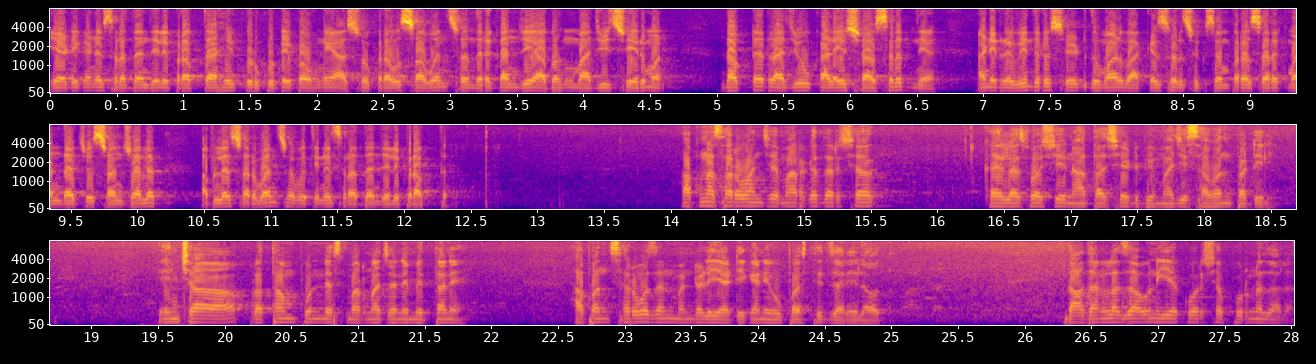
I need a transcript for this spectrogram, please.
या ठिकाणी श्रद्धांजली प्राप्त आहे. कुरकुटे पाहुणे अशोकराव सावंत चंद्रकांतजी अभंग माजी चेअरमन डॉक्टर राजीव काळे शास्त्रज्ञ आणि रवींद्र शेठ धुमाळ वाकेश्वर शिक्षण प्रसारक मंडळाचे संचालक आपल्या सर्वांच्या वतीने श्रद्धांजली प्राप्त. आपणा सर्वांचे मार्गदर्शक कैलासवासी नाथा शेठ भीमाजी सावंत पाटील यांच्या प्रथम पुण्यस्मरणाच्या निमित्ताने आपण सर्वजण मंडळी या ठिकाणी उपस्थित झालेलो आहोत. दादांना जाऊन एक वर्ष पूर्ण झालं.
